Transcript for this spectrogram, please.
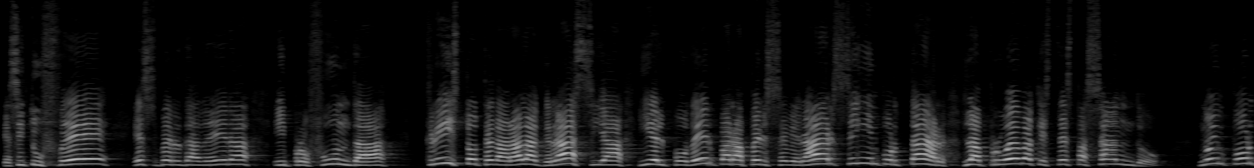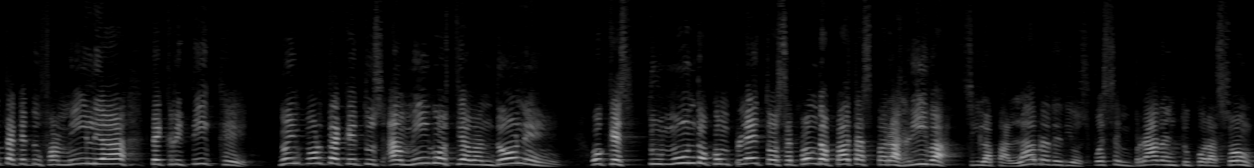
que si tu fe es verdadera y profunda, Cristo te dará la gracia y el poder para perseverar sin importar la prueba que estés pasando. No importa que tu familia te critique, no importa que tus amigos te abandonen o que tu mundo completo se ponga patas para arriba. Si la palabra de Dios fue sembrada en tu corazón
